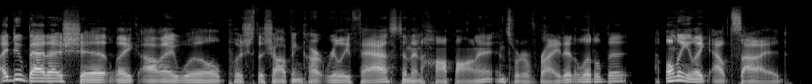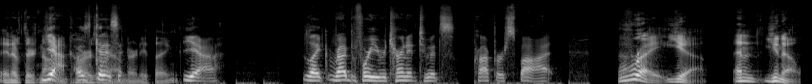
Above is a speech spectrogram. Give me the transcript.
I do badass shit. Like I will push the shopping cart really fast and then hop on it and sort of ride it a little bit. Only like outside, and if there's not Yeah, any I was cars around say- or anything. Yeah. Like right before you return it to its proper spot. Right. Yeah. And you know,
